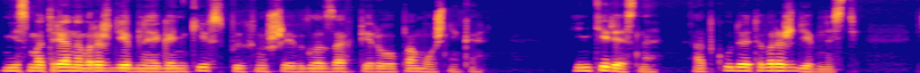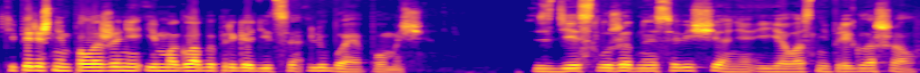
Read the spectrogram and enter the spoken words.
несмотря на враждебные огоньки, вспыхнувшие в глазах первого помощника. Интересно, откуда эта враждебность? В теперешнем положении им могла бы пригодиться любая помощь. «Здесь служебное совещание, и я вас не приглашал»,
